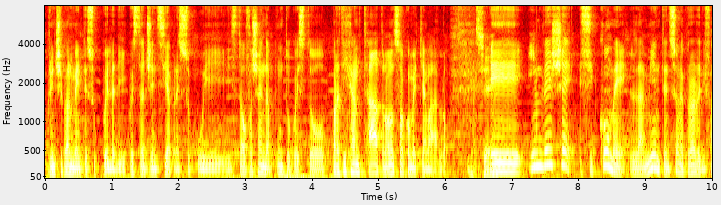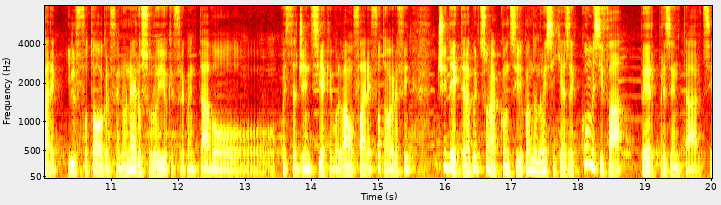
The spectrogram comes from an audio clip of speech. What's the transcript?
principalmente su quella di questa agenzia presso cui stavo facendo appunto questo praticantato, non so come chiamarlo. Sì. E invece, siccome la mia intenzione però era di fare il fotografo e non ero solo io che frequentavo questa agenzia che volevamo fare fotografi, ci dette la persona al consiglio quando noi si chiese come si fa per presentarsi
